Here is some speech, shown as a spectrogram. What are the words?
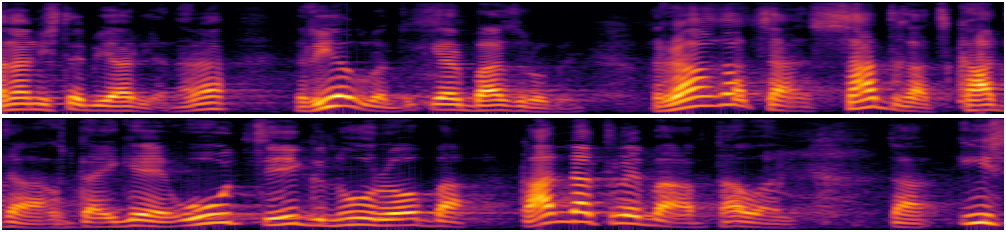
ანალისტები არიან არა? რეალურად კი არ ბაზრობენ რაღაცა სადღაც გადააქვს და იგე უციგნურობა განათლება თავარი და ის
